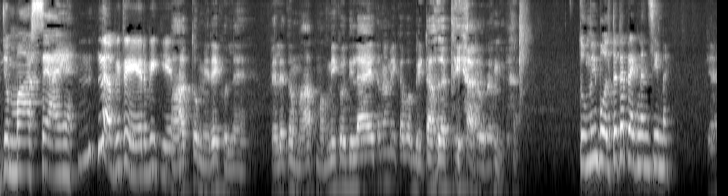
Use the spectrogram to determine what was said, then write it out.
जो मार्च से आए हैं। अभी तो हेयर भी किए थे। भाग तो मेरे खुले हैं। पहले तो माँ मम्मी को दिलाया इतना मेकअप बेटा अलग तैयार हो रहा है मेरा। तुम ही बोलते थे प्रेगनेंसी में। क्या?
